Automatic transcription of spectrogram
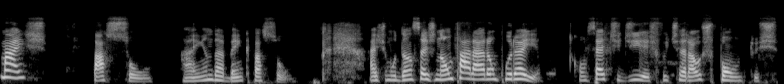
Mas passou, ainda bem que passou. As mudanças não pararam por aí. Com sete dias, fui tirar os pontos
